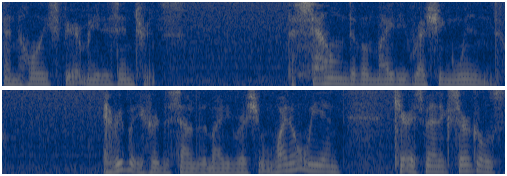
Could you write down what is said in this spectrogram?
and the Holy Spirit made his entrance. The sound of a mighty rushing wind Everybody heard the sound of the mighty rushing. Why don't we in charismatic circles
